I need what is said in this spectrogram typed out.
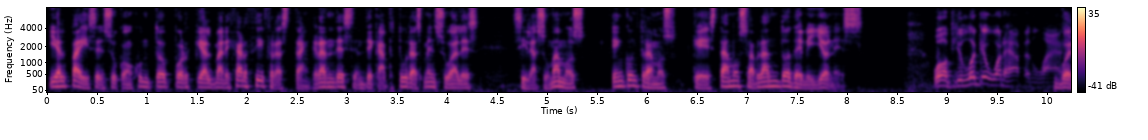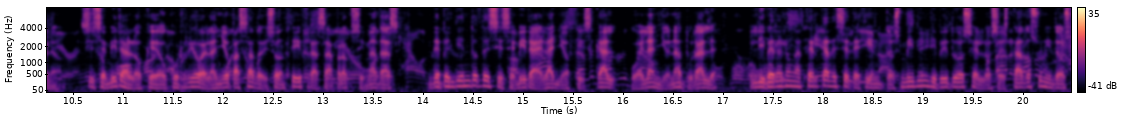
y al país en su conjunto, porque al manejar cifras tan grandes de capturas mensuales, si las sumamos, encontramos que estamos hablando de millones. Bueno, si se mira lo que ocurrió el año pasado y son cifras aproximadas, dependiendo de si se mira el año fiscal o el año natural, liberaron a cerca de 700.000 individuos en los Estados Unidos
